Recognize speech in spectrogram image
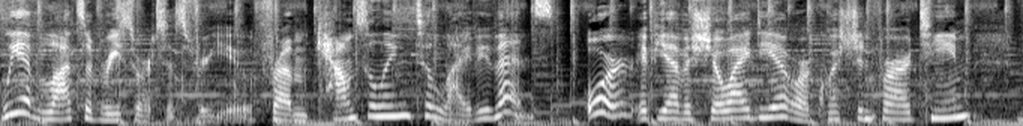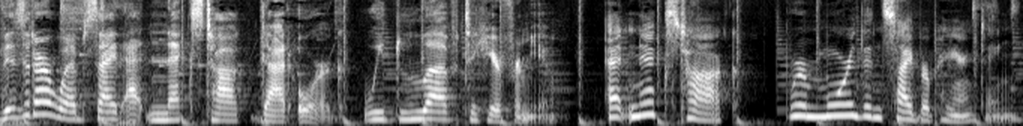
We have lots of resources for you, from counseling to live events. Or if you have a show idea or a question for our team, visit our website at nexttalk.org. We'd love to hear from you. At Next Talk, we're more than cyber parenting,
